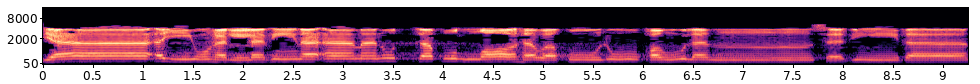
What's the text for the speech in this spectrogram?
يَا أَيُّهَا الَّذِينَ آمَنُوا اتَّقُوا اللَّهَ وَقُولُوا قَوْلًا سَدِيدًا.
